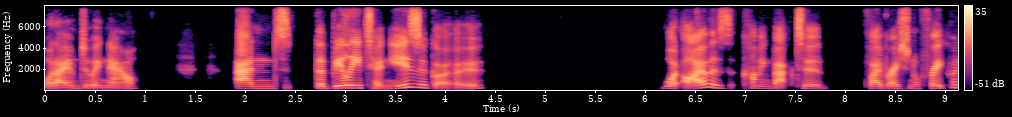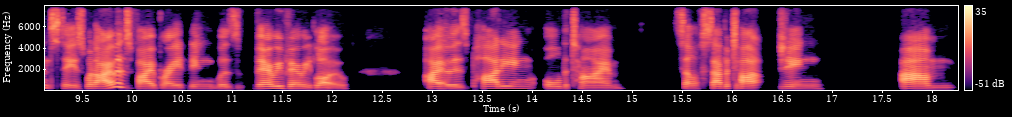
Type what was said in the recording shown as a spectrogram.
what I am doing now. And the Billie 10 years ago, what I was coming back to vibrational frequencies, what I was vibrating was very, very low. I was partying all the time, self sabotaging, um,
